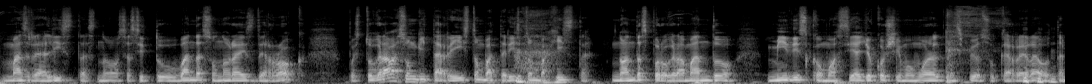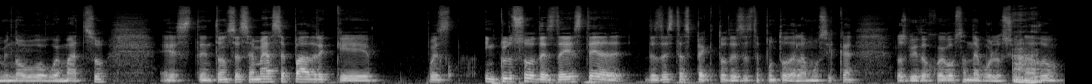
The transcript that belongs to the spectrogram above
más realistas, ¿no? O sea, si tu banda sonora es de rock, pues tú grabas un guitarrista, un baterista, un bajista. No andas programando MIDIs como hacía Yoko Shimomura al principio de su carrera o también Nobuo Uematsu. Este, entonces se me hace padre que pues incluso desde este, desde este aspecto, desde este punto de la música, los videojuegos han evolucionado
